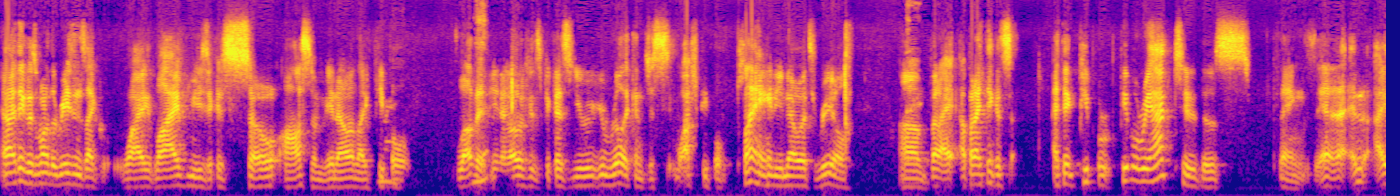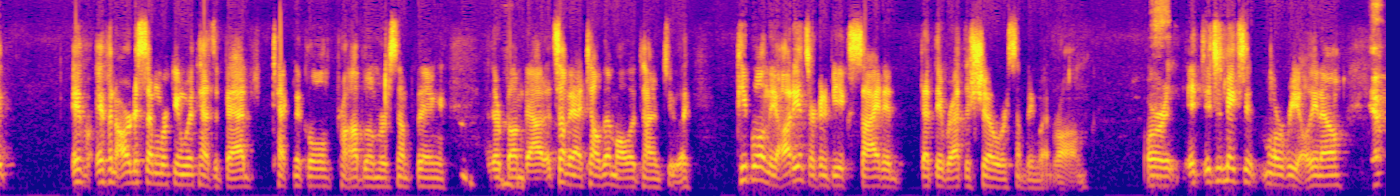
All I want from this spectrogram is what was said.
And I think it was one of the reasons like why live music is so awesome, you know, and like people. Love it, you know, is because you you really can just watch people playing and you know it's real. Um, but I but I think it's I think people people react to those things, and and I if if an artist I'm working with has a bad technical problem or something, they're bummed out. It's something I tell them all the time too. Like people in the audience are going to be excited that they were at the show or something went wrong or it, it just makes it more real, you know? Yep.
